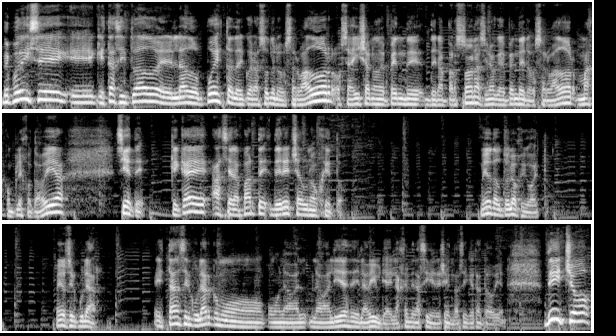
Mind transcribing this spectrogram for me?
Después dice eh, que está situado en el lado opuesto al del corazón del observador, o sea, ahí ya no depende de la persona, sino que depende del observador, más complejo todavía. 7. Que cae hacia la parte derecha de un objeto. Medio tautológico esto. Medio circular. Es tan circular como, como la, la validez de la Biblia y la gente la sigue leyendo, así que está todo bien. Dicho,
